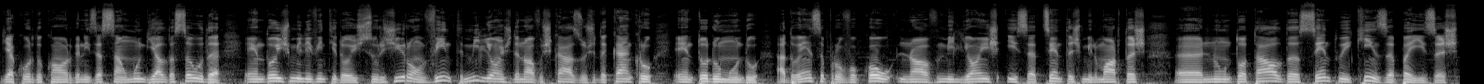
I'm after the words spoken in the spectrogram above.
De acordo com a Organização Mundial da Saúde, em 2022 surgiram 20 milhões de novos casos de cancro em todo o mundo. A doença provocou 9 milhões e 700 mil mortes, uh, num total de 115 países.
